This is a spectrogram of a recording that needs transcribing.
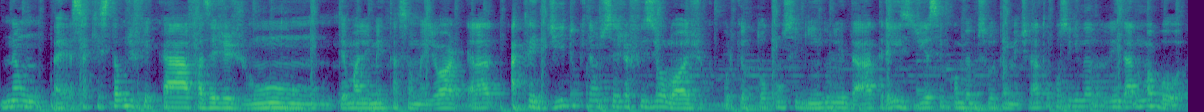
não essa questão de ficar fazer jejum ter uma alimentação melhor ela acredito que não seja fisiológico porque eu estou conseguindo lidar três dias sem comer absolutamente nada estou conseguindo lidar numa boa.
